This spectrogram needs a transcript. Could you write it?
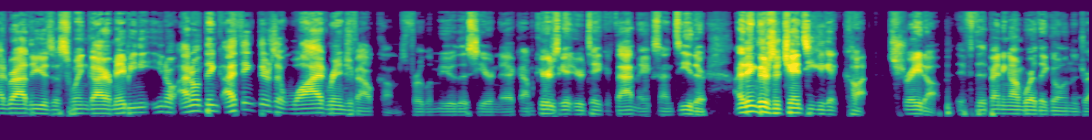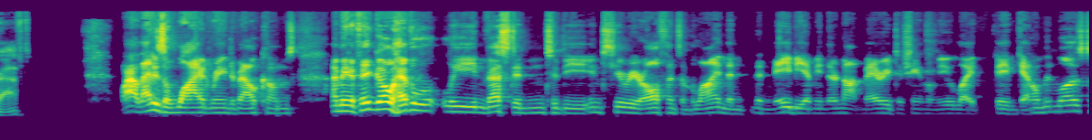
I'd rather use a swing guy or maybe, you know, I don't think, I think there's a wide range of outcomes for Lemieux this year, Nick. I'm curious to get your take if that makes sense either. I think there's a chance he could get cut straight up if depending on where they go in the draft wow, that is a wide range of outcomes. I mean, if they go heavily invested into the interior offensive line, then then maybe. I mean, they're not married to Shane Lemieux like Dave Gettleman was.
